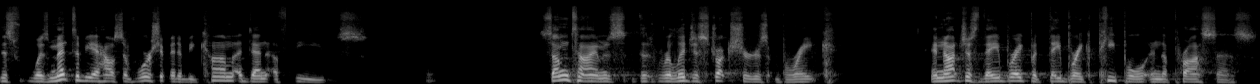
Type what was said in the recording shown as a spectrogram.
this was meant to be a house of worship, it had become a den of thieves. Sometimes the religious structures break. And not just they break, but they break people in the process.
